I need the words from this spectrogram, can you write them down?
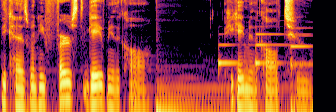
Because when He first gave me the call, He gave me the call to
